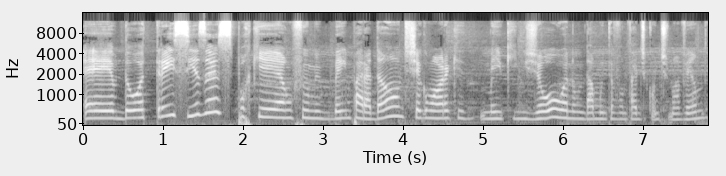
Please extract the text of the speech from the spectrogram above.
é, eu dou três Caesars, porque é um filme bem paradão, chega uma hora que meio que enjoa, não dá muita vontade de continuar vendo.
